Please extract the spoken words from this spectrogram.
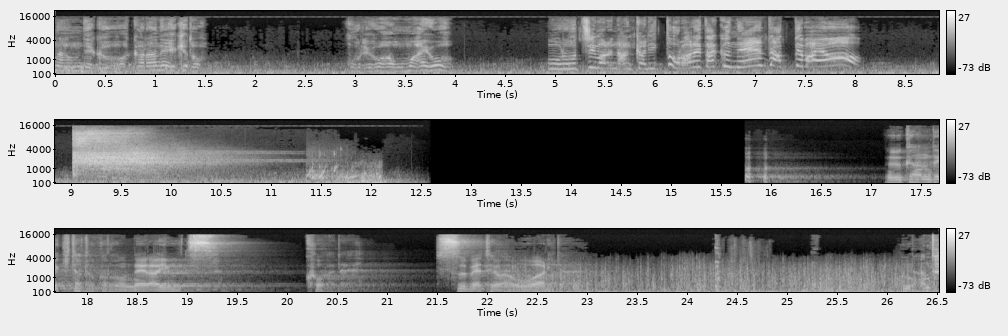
なんでかわからねえけど俺はお前をオロチマルなんかに取られたくねえんだってばよ！浮かんできたところを狙い撃つ。これで全ては終わりだ。なんだ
